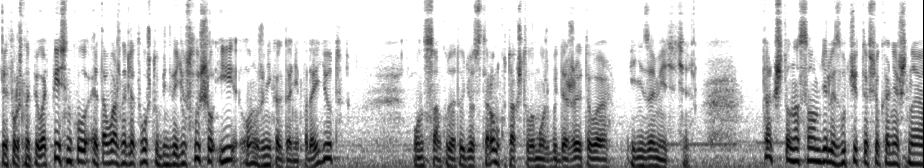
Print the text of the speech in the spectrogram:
или просто напевать песенку. Это важно для того, чтобы медведь услышал, и он уже никогда не подойдет. Он сам куда-то уйдет в сторонку, так что вы, может быть, даже этого и не заметите. Так что на самом деле звучит это все, конечно,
